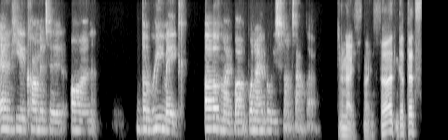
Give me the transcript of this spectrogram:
And he had commented on the remake of my bump when I had released it on SoundCloud. Nice, nice. That, that- that's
